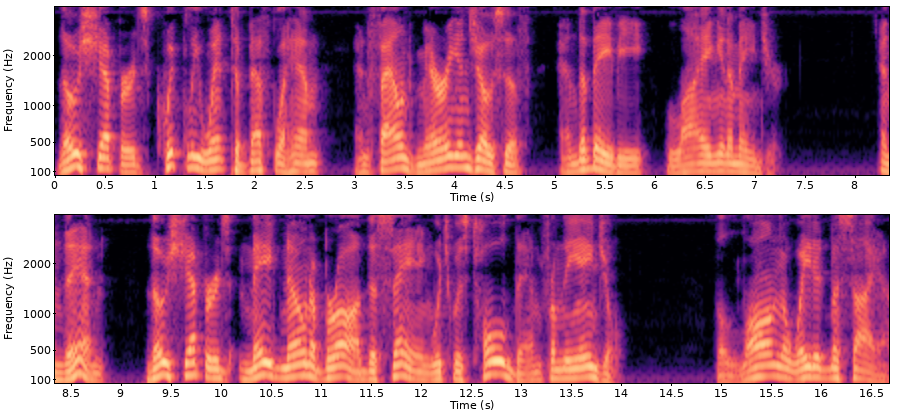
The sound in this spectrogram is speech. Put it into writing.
those shepherds quickly went to Bethlehem and found Mary and Joseph and the baby lying in a manger. And then those shepherds made known abroad the saying which was told them from the angel. The long awaited Messiah,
